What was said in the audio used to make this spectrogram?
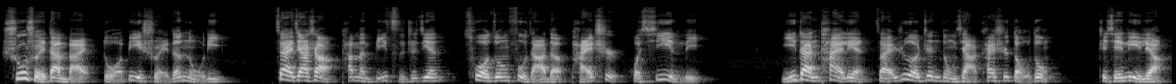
疏水蛋白躲避水的努力，再加上它们彼此之间错综复杂的排斥或吸引力，一旦肽链在热振动下开始抖动，这些力量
